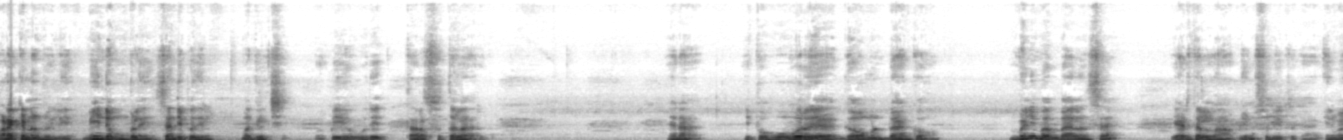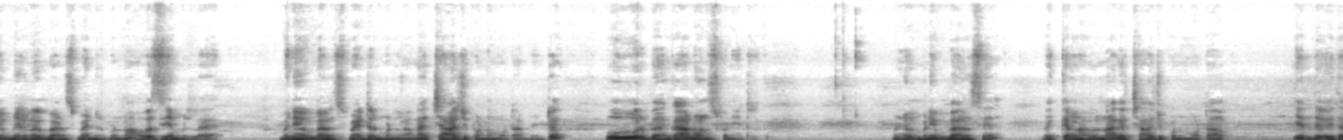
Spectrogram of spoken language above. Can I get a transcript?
வணக்கம் நண்பர்களே. மீண்டும் உங்களை சந்திப்பதில் மகிழ்ச்சி. அப்படியே ஒரே தர சுத்தலாக இருக்குது ஏன்னா இப்போ ஒவ்வொரு கவர்மெண்ட் பேங்க்கும் மினிமம் பேலன்ஸை எடுத்துடலாம் அப்படின்னு சொல்லிட்டு இருக்காங்க. இனிமேல் மினிமம் பேலன்ஸ் மெயின்டைன் பண்ணணும் அவசியம் இல்லை. மினிமம் பேலன்ஸ் மெயின்டைன் பண்ணலான்னா சார்ஜ் பண்ண மாட்டோம் அப்படின்ட்டு ஒவ்வொரு பேங்க்கும் அனௌன்ஸ் பண்ணிகிட்ருக்கு மினிமம் மினிமம் பேலன்ஸு வைக்கலனாலும் நாங்கள் சார்ஜ் பண்ண மாட்டோம். எந்த வித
